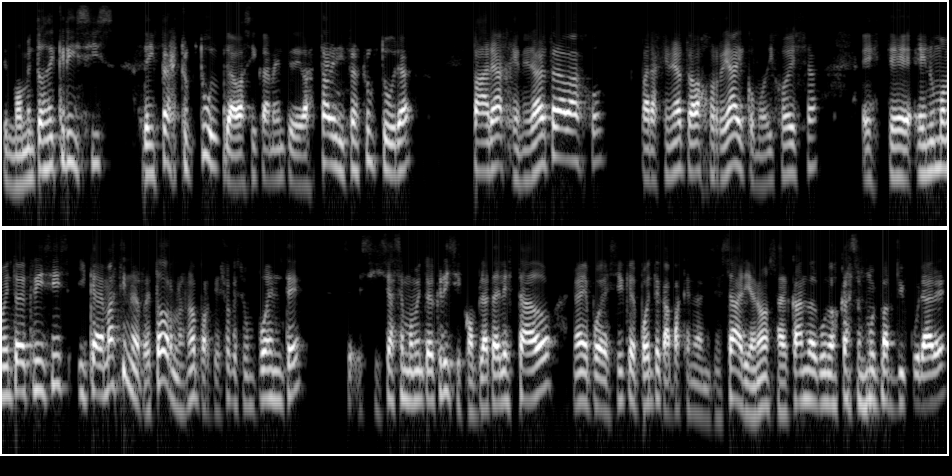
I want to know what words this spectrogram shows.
en momentos de crisis, de infraestructura, básicamente, de gastar en infraestructura, para generar trabajo, para generar trabajo real, como dijo ella, este, en un momento de crisis y que además tiene retornos, ¿no? Porque yo que sé, un puente, si se hace un momento de crisis con plata del Estado, nadie puede decir que el puente capaz que no es necesario, ¿no? Sacando algunos casos muy particulares,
